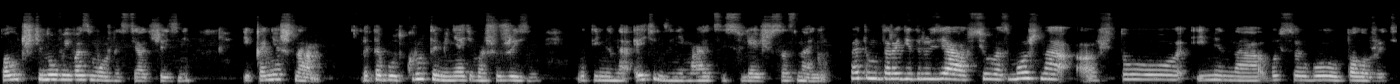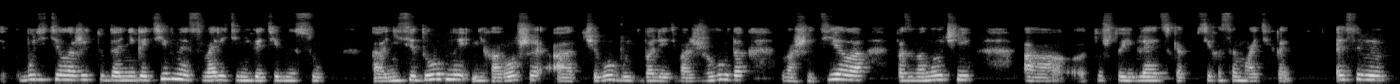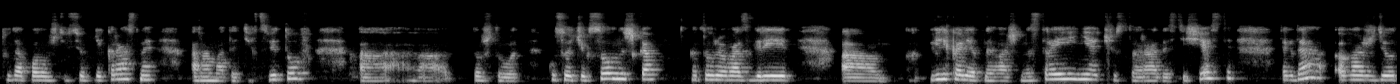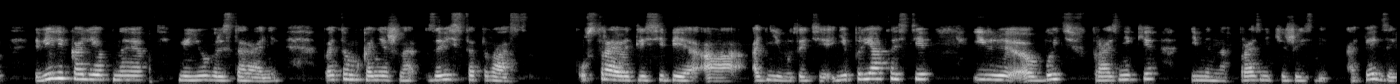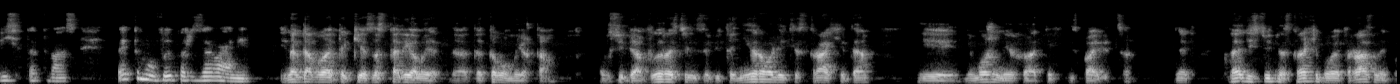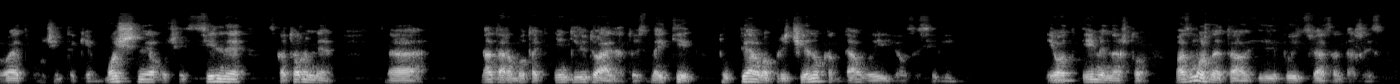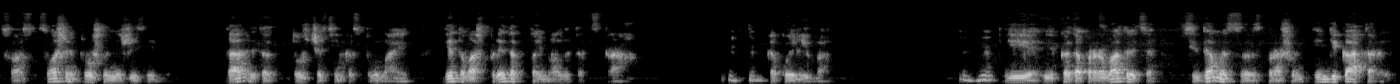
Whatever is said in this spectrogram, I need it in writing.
получите новые возможности от жизни. И, конечно, это будет круто менять вашу жизнь. Вот именно этим занимается исцеляющее сознание. Поэтому, дорогие друзья, все возможно, а, что именно вы в свою голову положите. Будете ложить туда негативное, сварите негативный суп. А, несъедобный, нехороший, а от чего будет болеть ваш желудок, ваше тело, позвоночник, то, что является как психосоматикой. Если вы туда положите все прекрасное, аромат этих цветов, то, что вот кусочек солнышка, который вас греет, а, великолепное ваше настроение, чувство радости, счастья, тогда вас ждет великолепное меню в ресторане. Поэтому, конечно, зависит от вас, устраивать ли себе а, одни вот эти неприятности или э, быть в празднике, именно в празднике жизни. Опять зависит от вас. Поэтому выбор за вами. Иногда бывают такие застарелые, до того мы их там у себя вырастили, забетонировали эти страхи, да, и не можем их, от них избавиться. Да, действительно, страхи бывают разные, бывают очень такие мощные, очень сильные, с которыми э, надо работать индивидуально, то есть найти ту первую причину, когда вы ее заселили. И вот именно что, возможно, это будет связано даже с, с вашими прошлыми жизнями. Да, это тоже частенько всплывает. Где-то ваш предок поймал этот страх какой-либо. И, и когда прорабатывается, всегда мы спрашиваем индикаторы.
